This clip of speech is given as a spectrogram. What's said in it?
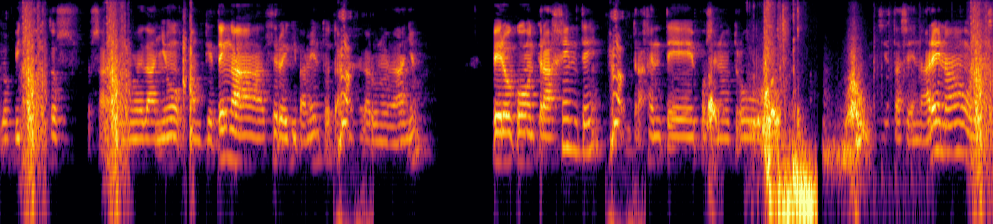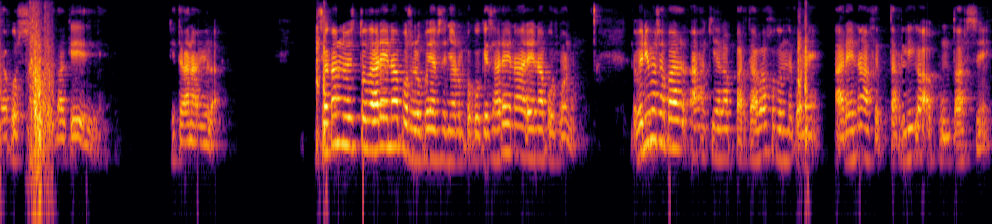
los bichos estos sacan uno de daño, aunque tenga cero equipamiento, te van a sacar uno de daño. Pero contra gente, contra gente pues en otro... Si estás en arena o lo que sea, pues es verdad que te van a violar. Y sacando esto de arena, pues os lo voy a enseñar un poco qué es arena. Arena, pues bueno, nos venimos aquí a la parte de abajo donde pone arena, aceptar liga, apuntarse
